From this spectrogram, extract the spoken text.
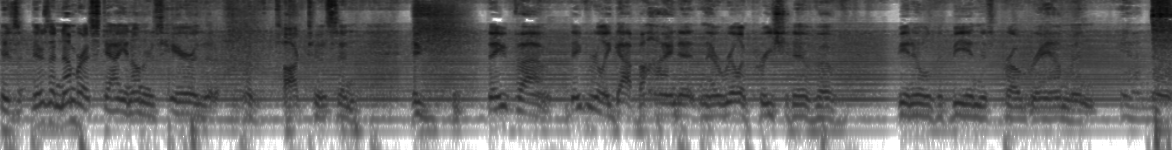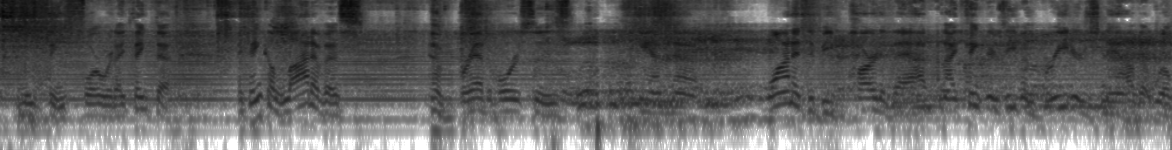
There's there's a number of stallion owners here that have talked to us, and they've they've, uh, they've really got behind it, and they're real appreciative of being able to be in this program and, and uh, move things forward. I think that I think a lot of us have bred horses and. Uh, wanted to be part of that. And I think there's even breeders now that will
